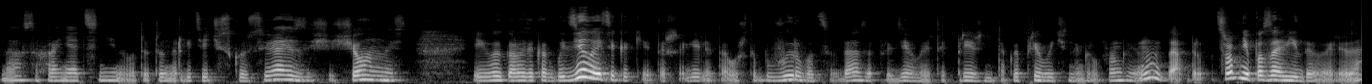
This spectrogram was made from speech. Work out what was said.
да, сохранять с ними вот эту энергетическую связь, защищенность. И вы, вроде как бы делаете какие-то шаги для того, чтобы вырваться да, за пределы этой прежней такой привычной группы. Он говорит, ну да, чтобы не позавидовали, да.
